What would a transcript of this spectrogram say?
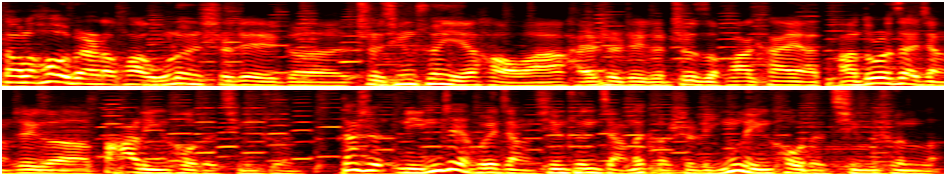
到了后边的话，无论是这个《致青春》也好啊，还是这个《栀子花开》啊，啊，都是在讲这个八零后的青春。但是您这回讲青春，讲的可是零零后的青春了。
